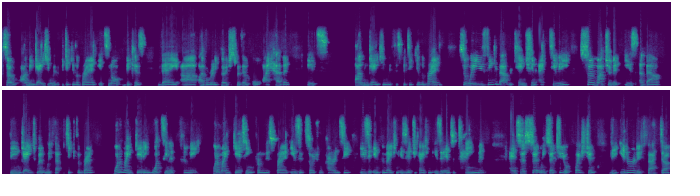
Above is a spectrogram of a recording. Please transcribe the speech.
So I'm engaging with a particular brand. It's not because they are, I've already purchased with them or I haven't. It's I'm engaging with this particular brand. So where you think about retention activity, so much of it is about the engagement with that particular brand. What am I getting? What's in it for me? What am I getting from this brand? Is it social currency? Is it information? Is it education? Is it entertainment? And so, certainly, so to your question, the iterative factor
